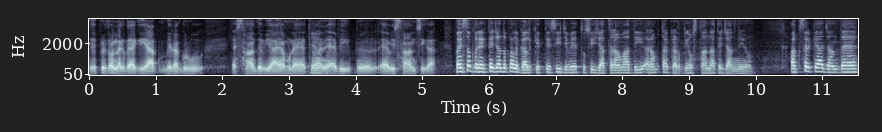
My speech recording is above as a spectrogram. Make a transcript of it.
ਤੇ ਫਿਰ ਤੁਹਾਨੂੰ ਲੱਗਦਾ ਹੈ ਕਿ ਯਾਰ ਮੇਰਾ ਗੁਰੂ ਇਸ ਸਥਾਨ ਤੇ ਵੀ ਆਇਆ ਹੋਣਾ ਹੈ ਨੇ ਇਹ ਵੀ ਇਹ ਵੀ ਸਥਾਨ ਸੀਗਾ। ਭਾਈ ਸਾਹਿਬ ਬ੍ਰੇਕ ਤੇ ਜਦੋਂ ਪਹਿਲਾਂ ਗੱਲ ਕੀਤੀ ਸੀ ਜਿਵੇਂ ਤੁਸੀਂ ਯਾਤਰਾਵਾਂ ਦੀ ਆਰੰਭਤਾ ਕਰਦੇ ਹੋ ਸਥਾਨਾਂ ਤੇ ਜਾਂਦੇ ਹੋ। ਅਕਸਰ ਕਿਹਾ ਜਾਂਦਾ ਹੈ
